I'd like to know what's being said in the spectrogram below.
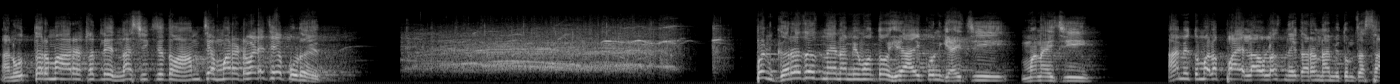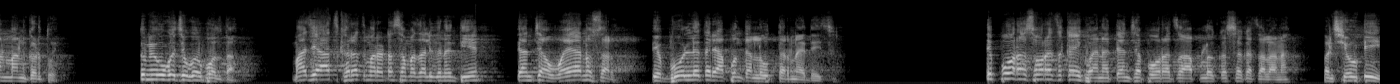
आणि उत्तर महाराष्ट्रातले नाशिकचे तर आमच्या मराठवाड्याच्या पुढे आहेत. पण गरजच नाही ना मी म्हणतो हे ऐकून घ्यायची म्हणायची. आम्ही तुम्हाला पाय लावलाच नाही कारण आम्ही तुमचा सन्मान करतोय. तुम्ही उगच उगं बोलता. माझी आज खरंच मराठा समाजाला विनंती आहे त्यांच्या वयानुसार ते बोलले तरी आपण त्यांना उत्तर नाही द्यायचं. ते पोरा सोराचं काही व्हायना त्यांच्या पोराचं आपलं कसं का चला ना पण शेवटी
